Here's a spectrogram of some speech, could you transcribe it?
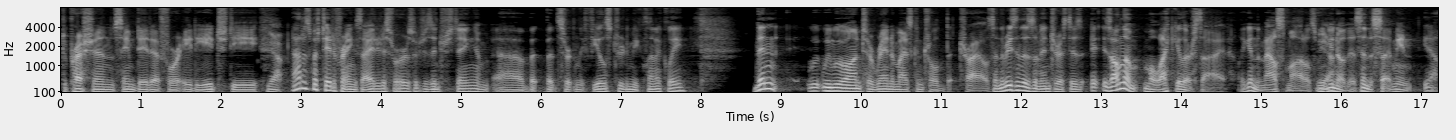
depression. Same data for ADHD. Yeah. Not as much data for anxiety disorders, which is interesting, um, uh, but but certainly feels true to me clinically. Then we we move on to randomized controlled trials, and the reason this is of interest is is on the molecular side, like in the mouse models. I mean, Yeah. You know this in the. I mean, you know,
